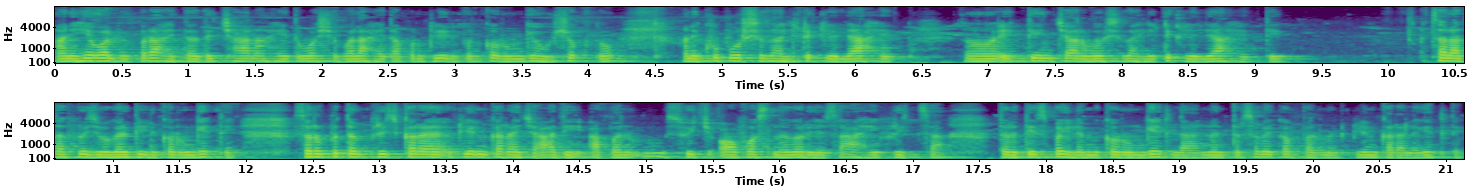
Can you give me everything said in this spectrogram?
आणि हे वॉलपेपर आहेत तर ते छान आहेत वॉशेबल आहेत आपण क्लीन पण करून घेऊ शकतो. आणि खूप वर्ष झाली टिकलेले आहेत. एक तीन चार वर्ष झाली टिकलेले आहेत ते. चला आता फ्रीज वगैरे क्लीन करून घेते. सर्वप्रथम फ्रीज कराय क्लीन करायच्या आधी आपण स्विच ऑफ असणं गरजेचं आहे फ्रीजचा तर तेच पहिलं मी करून घेतला नंतर सगळे कंपार्टमेंट क्लीन करायला घेतले.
